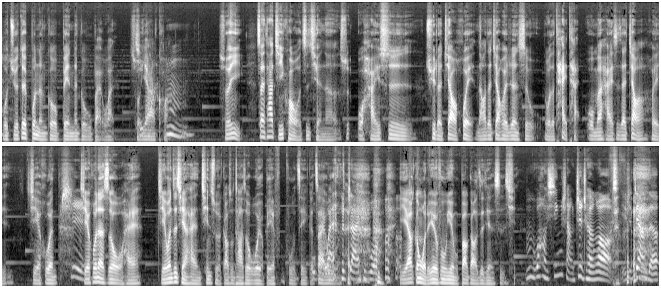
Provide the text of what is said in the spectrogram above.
我绝对不能够被那个五百万所压垮。嗯，所以在他击垮我之前呢，是我还是去了教会，然后在教会认识我的太太，我们还是在教会结婚。是结婚的时候，我还记结婚之前还很清楚的告诉他说，我有背负这个债务，债务 也要跟我的岳父岳母报告这件事情。嗯，我好欣赏志成哦，也是这样的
